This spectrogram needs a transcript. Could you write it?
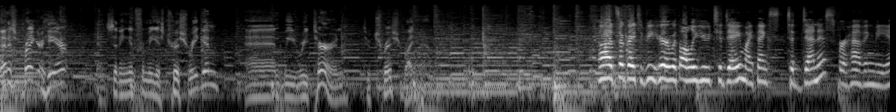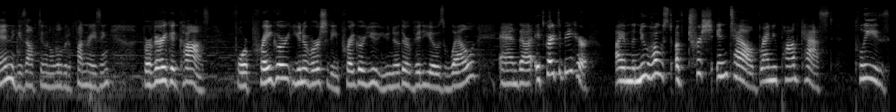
Dennis Prager here, and sitting in for me is Trish Regan, and we return to Trish right now. Uh, it's so great to be here with all of you today. My thanks to Dennis for having me in. He's off doing a little bit of fundraising for a very good cause for Prager University. Prager U, you know their videos well, and uh, it's great to be here. I am the new host of Trish Intel, brand new podcast. Please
